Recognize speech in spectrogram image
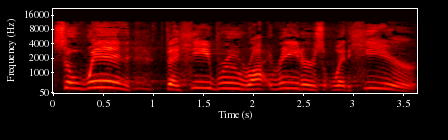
So when the Hebrew readers would hear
